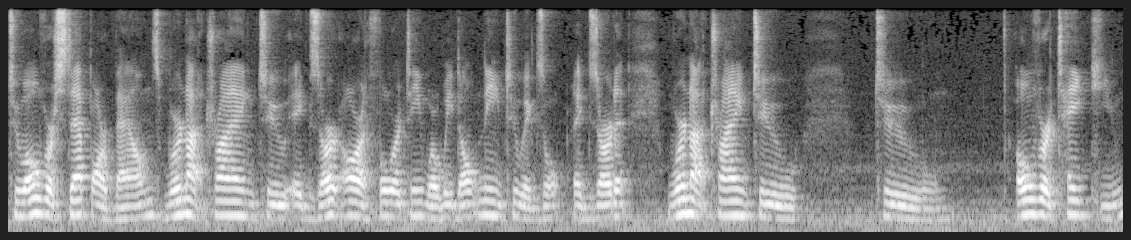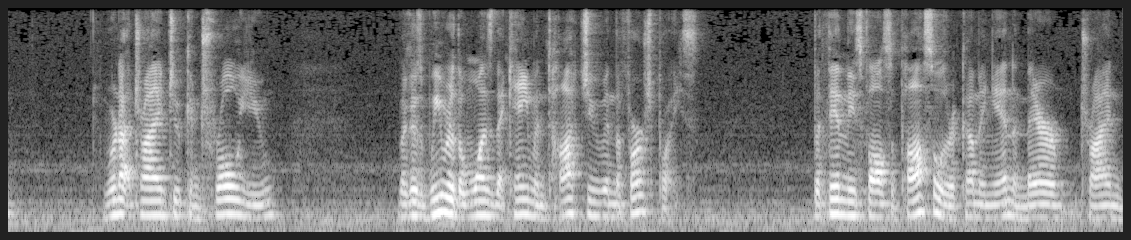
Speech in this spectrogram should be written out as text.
to overstep our bounds. We're not trying to exert our authority where we don't need to exert it. We're not trying to to overtake you. We're not trying to control you because we were the ones that came and taught you in the first place. But then these false apostles are coming in and they're trying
